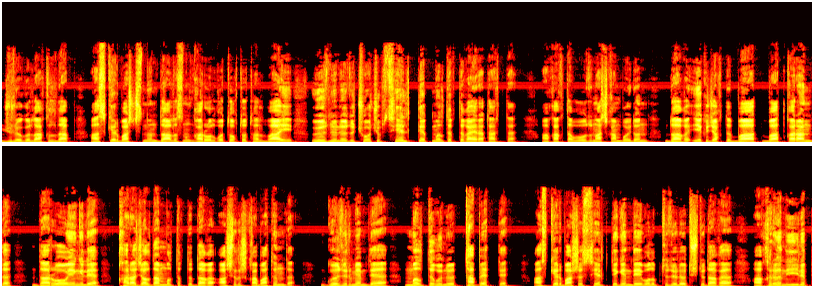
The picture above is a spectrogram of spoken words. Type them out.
жүрөгү лакылдап аскер башчысынын даалысын кароолго токтото албай өзүнөн өзү чочуп селттеп мылтыкты кайра тартты. Акактап оозун ачкан бойдон дагы эки жакты бат бат каранды дароо эңиле кара жалдан мылтыкты дагы ашырышка батынды. Көз ирмемде мылтык үнү тап этти аскер башы селт дегендей болуп түзөлө түштү дагы акырын ийилип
